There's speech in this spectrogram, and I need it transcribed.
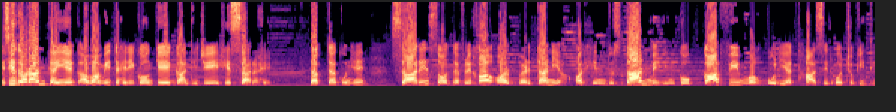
इसी दौरान कई एक अवामी तहरीकों के गांधी जी हिस्सा रहे। तब तक उन्हें सारे साउथ अफ्रीका और बरतानिया और हिंदुस्तान में इनको काफ़ी मकबूलियत हासिल हो चुकी थी।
